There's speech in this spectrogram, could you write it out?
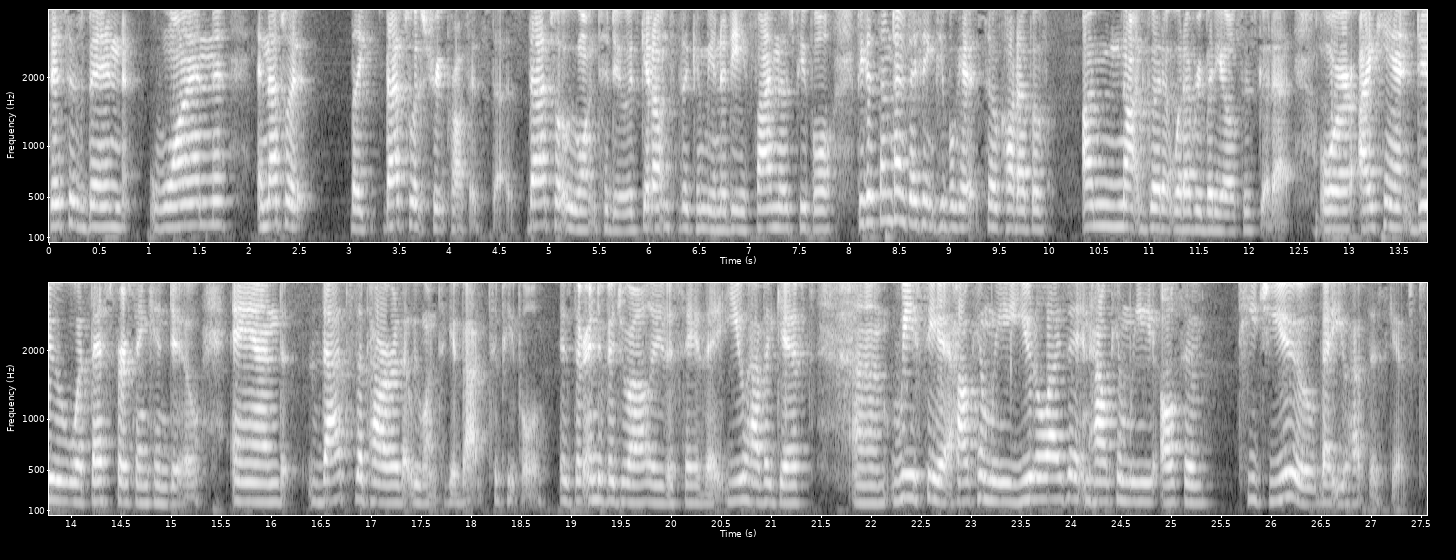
this has been one, and that's what like that's what street prophets does. That's what we want to do is get out into the community find those people. Because sometimes i think people get so caught up of i'm not good at what everybody else is good at or i can't do what this person can do. And that's the power that we want to give back to people is their individuality to say that you have a gift um, we see it. How can we utilize it and how can we also teach you that you have this gift?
